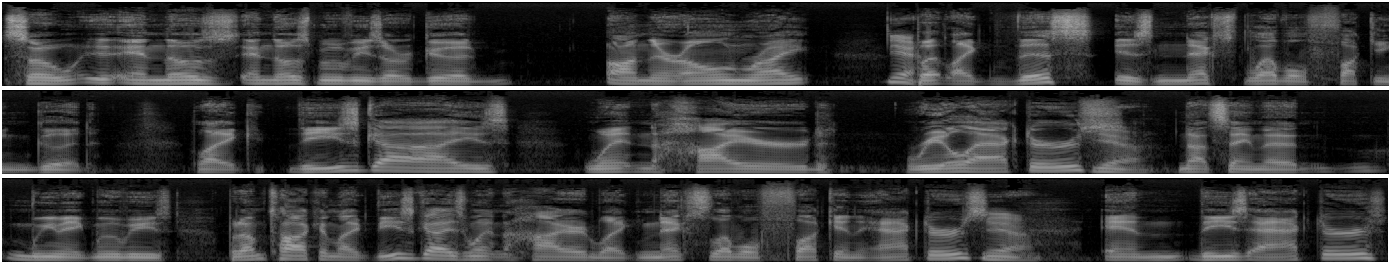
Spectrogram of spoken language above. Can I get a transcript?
So and those and those movies are good on their own right. Yeah. But like this is next level fucking good. Like these guys went and hired real actors. Yeah. Not saying that we make movies, but I'm talking like these guys went and hired like next level fucking actors. Yeah. And these actors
